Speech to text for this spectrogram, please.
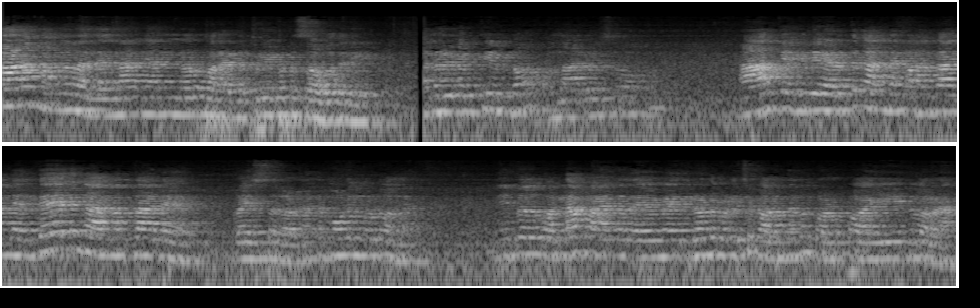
കാണാൻ വന്നതല്ല. എന്നാണ് ഞാൻ നിന്നോട് പറയുന്നത് പ്രിയപ്പെട്ട സഹോദരി അങ്ങനൊരു വ്യക്തി ഉണ്ടോ ഒന്ന് ആലോചിച്ച് നോക്കണം ആർക്കെങ്കിലും എടുത്ത് കാലിന്റെ കണക്കാലിന് എന്തേലും കാരണത്താൽ ക്രൈസ്തവരാണ് എന്റെ മോൾ ഇങ്ങോട്ട് വന്നേ. നീയിപ്പോ കൊല്ലാൻ പറയുന്ന ദൈവമേ ഇതിനോട് വിളിച്ച് പറഞ്ഞതും കുഴപ്പമായി എന്ന് പറയാം.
